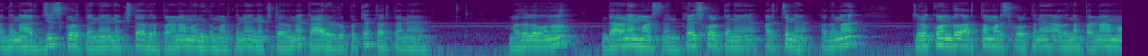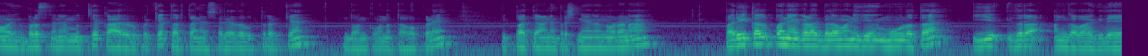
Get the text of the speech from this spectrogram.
ಅದನ್ನು ಅರ್ಜಿಸ್ಕೊಳ್ತಾನೆ ನೆಕ್ಸ್ಟ್ ಅದರ ಪರಿಣಾಮವನ್ನು ಇದು ಮಾಡ್ತಾನೆ ನೆಕ್ಸ್ಟ್ ಅದನ್ನು ಕಾರ್ಯರೂಪಕ್ಕೆ ತರ್ತಾನೆ. ಮೊದಲು ಅವನು ಧಾರಣೆ ಮಾಡಿಸ್ತಾನೆ, ಕೇಳಿಸ್ಕೊಳ್ತಾನೆ, ಅರ್ಚನೆ, ಅದನ್ನು ತಿಳ್ಕೊಂಡು ಅರ್ಥ ಮಾಡಿಸ್ಕೊಳ್ತಾನೆ, ಅದನ್ನು ಪರಿಣಾಮವಾಗಿ ಬಳಸ್ತಾನೆ, ಮತ್ತು ಕಾರ್ಯರೂಪಕ್ಕೆ ತರ್ತಾನೆ. ಸರಿಯಾದ ಉತ್ತರಕ್ಕೆ ಒಂದು ಅಂಕವನ್ನು ತಗೊಳ್ಳಿ ಇಪ್ಪತ್ತೆರಡನೇ ಪ್ರಶ್ನೆಯನ್ನು ನೋಡೋಣ. ಪರಿಕಲ್ಪನೆಗಳ ಬೆಳವಣಿಗೆ ಮೂಲತಃ ಈ ಇದರ ಅಂಗವಾಗಿದೆ.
